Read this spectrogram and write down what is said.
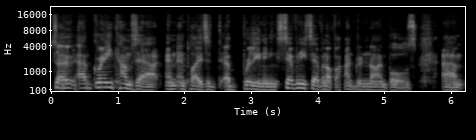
so um, Green comes out and, and plays a, a, brilliant inning, 77 off 109 balls. Um,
